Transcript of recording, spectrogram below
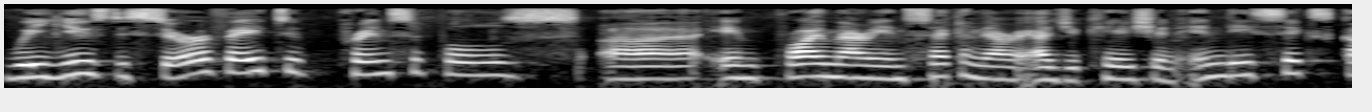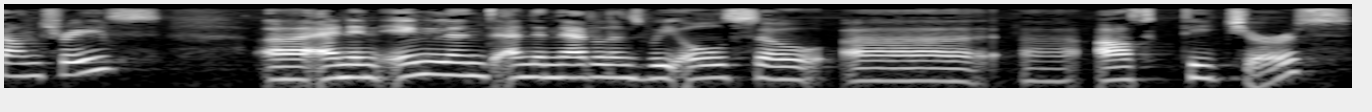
we used the survey to principals uh, in primary and secondary education in these six countries. Uh, and in England and the Netherlands, we also uh, uh asked teachers.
